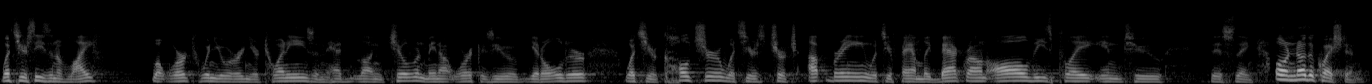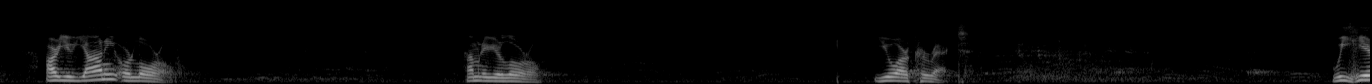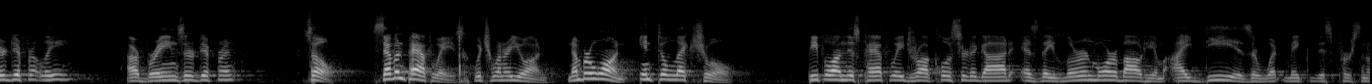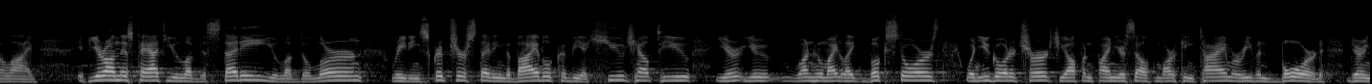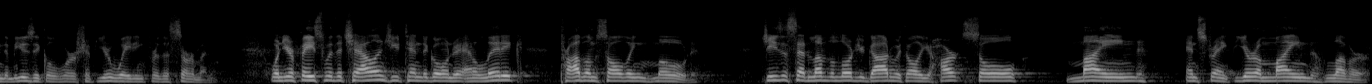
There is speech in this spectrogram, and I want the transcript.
What's your season of life? What worked when you were in your 20s and had young children may not work as you get older. What's your culture? What's your church upbringing? What's your family background? All these play into this thing. Oh, another question Are you Yanni or Laurel? How many of you are Laurel? You are correct. We hear differently, our brains are different. So, seven pathways. Which one are you on? Number one, intellectual. People on this pathway draw closer to God as they learn more about Him. Ideas are what make this person alive. If you're on this path, you love to study, you love to learn. Reading scripture, studying the Bible could be a huge help to you. You're, you're one who might like bookstores. When you go to church, you often find yourself marking time or even bored during the musical worship. You're waiting for the sermon. When you're faced with a challenge, you tend to go into analytic, problem solving mode. Jesus said, Love the Lord your God with all your heart, soul, mind, and strength. You're a mind lover.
